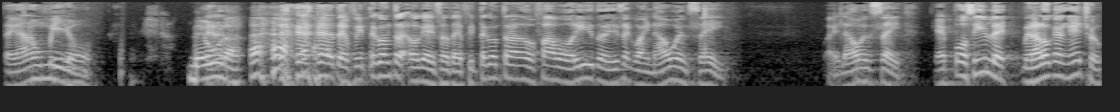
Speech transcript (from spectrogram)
Te ganas un millón. De una. te fuiste contra, ok, so te fuiste contra los favoritos y dice Guaynabo en 6. Guaynabo en 6. Que es posible, mira lo que han hecho.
